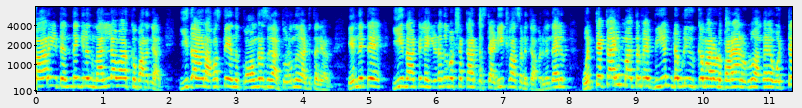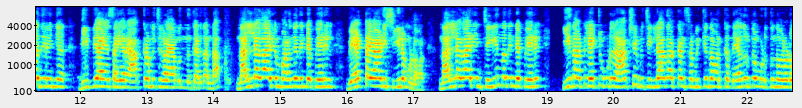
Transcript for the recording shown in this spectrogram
മാറിയിട്ട് എന്തെങ്കിലും നല്ല വാക്ക് പറഞ്ഞാൽ ഇതാണ് അവസ്ഥയെന്ന് കോൺഗ്രസ്സുകാർ തുറന്നു കാട്ടി കാട്ടിത്തരാണ് എന്നിട്ട് ഈ നാട്ടിലെ ഇടതുപക്ഷക്കാർക്ക് സ്റ്റഡി ക്ലാസ് എടുക്കാൻ പറ്റും. എന്തായാലും ഒറ്റക്കാര്യം മാത്രമേ ബി എം ഡബ്ല്യു ഇക്കമാരോട് പറയാനുള്ളൂ. അങ്ങനെ ഒറ്റ തിരിഞ്ഞ് ദിവ്യായ സയ്യറെ ആക്രമിച്ചു കളയാമെന്ന് കരുതണ്ട. നല്ല കാര്യം പറഞ്ഞതിന്റെ പേരിൽ വേട്ടയാടി ശീലമുള്ളവർ. നല്ല കാര്യം ചെയ്യുന്നതിന്റെ പേരിൽ ഈ നാട്ടിൽ ഏറ്റവും കൂടുതൽ ആക്ഷേപിച്ച് ഇല്ലാതാക്കാൻ ശ്രമിക്കുന്നവർക്ക് നേതൃത്വം കൊടുക്കുന്നവരോട്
